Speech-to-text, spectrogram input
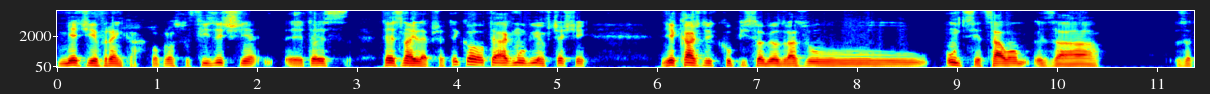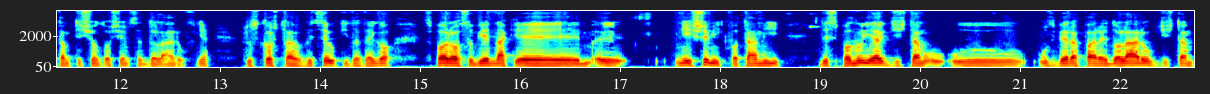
mieć je w rękach. Po prostu fizycznie y, to jest, to jest najlepsze. Tylko, tak jak mówiłem wcześniej, nie każdy kupi sobie od razu uncję całą za, za tam 1800 dolarów, nie? Plus koszta wysyłki do tego. Sporo osób jednak e, e, mniejszymi kwotami dysponuje, gdzieś tam u, u, uzbiera parę dolarów, gdzieś tam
